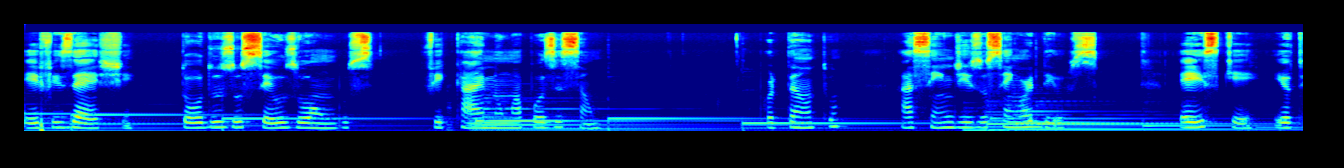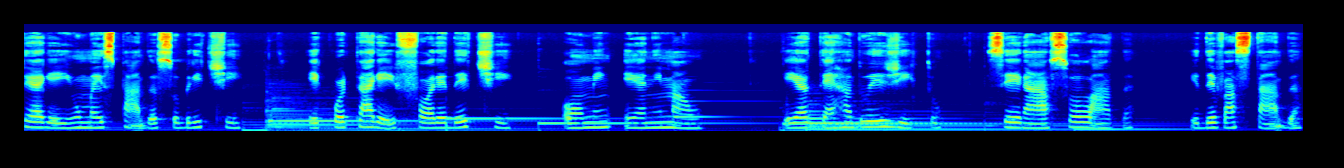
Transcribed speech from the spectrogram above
e fizeste todos os seus lombos ficar numa posição. Portanto, assim diz o Senhor Deus: Eis que eu trarei uma espada sobre ti e cortarei fora de ti homem e animal, e a terra do Egito será assolada e devastada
